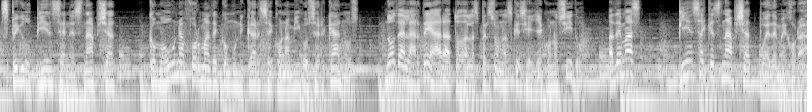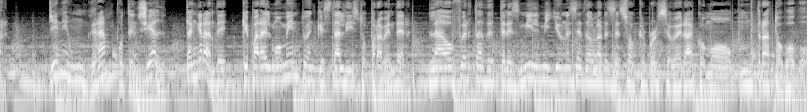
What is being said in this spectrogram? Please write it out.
Spiegel piensa en Snapchat como una forma de comunicarse con amigos cercanos no de alardear a todas las personas que se haya conocido. Además, piensa que Snapchat puede mejorar. Tiene un gran potencial, tan grande que para el momento en que está listo para vender, la oferta de 3 mil millones de dólares de Zuckerberg se verá como un trato bobo.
